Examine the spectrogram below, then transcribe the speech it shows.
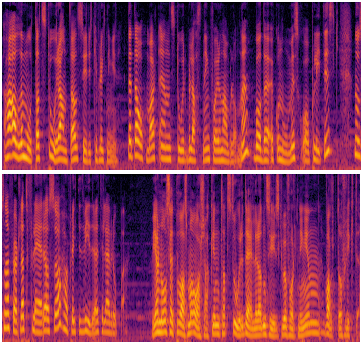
har alle mottatt store antall syriske flyktninger. Dette er åpenbart en stor belastning for nabolandene, både økonomisk og politisk, noe som har ført til at flere også har flyktet videre til Europa. Vi har nå sett på hva som er årsaken til at store deler av den syriske befolkningen valgte å flykte.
